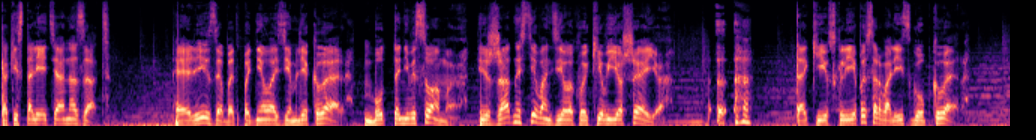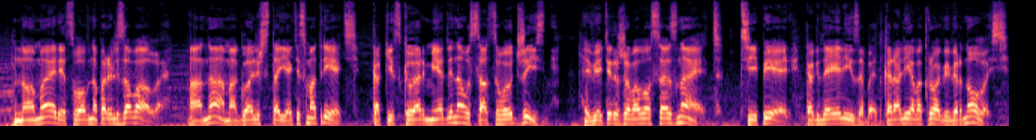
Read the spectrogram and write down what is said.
как и столетия назад. Элизабет подняла с земли Клэр, будто невесомую, и с жадности вонзила клыки в ее шею. Такие всхлипы сорвались с губ Клэр. Но Мэри словно парализовала. Она могла лишь стоять и смотреть, как из Клэр медленно высасывают жизнь. Ведь рыжеволосая знает. Теперь, когда Элизабет, королева крови, вернулась,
